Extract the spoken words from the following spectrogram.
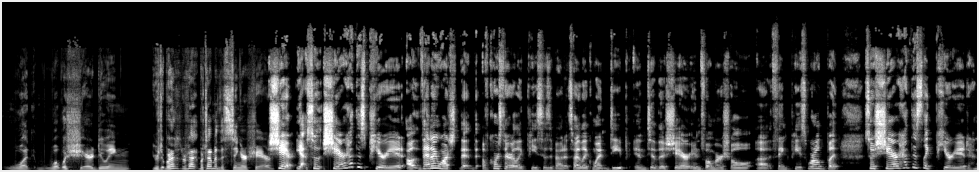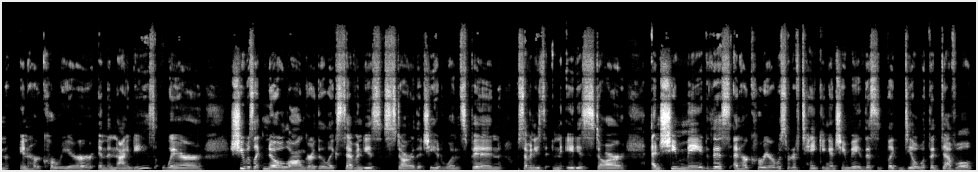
what what was Cher doing we're, we're, talking, we're talking about the singer Cher. Cher, yeah. So Cher had this period. Uh, then I watched that. Of course, there are like pieces about it. So I like went deep into the Cher infomercial uh, think piece world. But so Cher had this like period in her career in the '90s where she was like no longer the like 70s star that she had once been 70s and 80s star and she made this and her career was sort of tanking and she made this like deal with the devil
